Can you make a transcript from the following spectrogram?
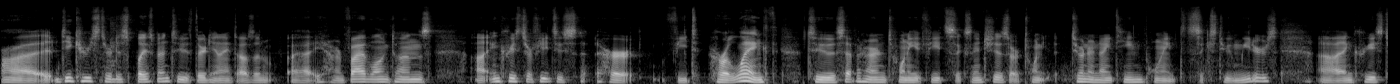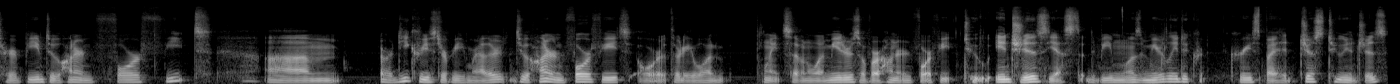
uh, decreased her displacement to 39,805 long tons, uh, increased her feet to her feet her length to 728 feet 6 inches or 20, 219.62 meters, uh, increased her beam to 104 feet. Um, or decreased her beam rather to 104 feet or 31.71 meters over 104 feet 2 inches. Yes, the beam was merely decreased by just 2 inches.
